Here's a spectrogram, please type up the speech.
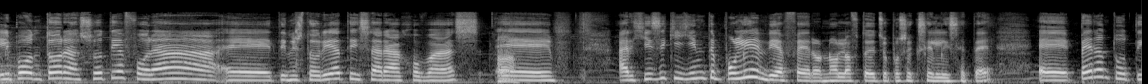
Λοιπόν, τώρα σε ό,τι αφορά ε, την ιστορία της Αράχοβας, ε, αρχίζει και γίνεται πολύ ενδιαφέρον όλο αυτό έτσι όπως εξελίσσεται. Ε, πέραν του ότι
